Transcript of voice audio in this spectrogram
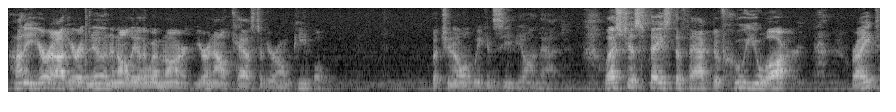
honey, you're out here at noon and all the other women aren't. You're an outcast of your own people. But you know what? We can see beyond that. Let's just face the fact of who you are, right?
